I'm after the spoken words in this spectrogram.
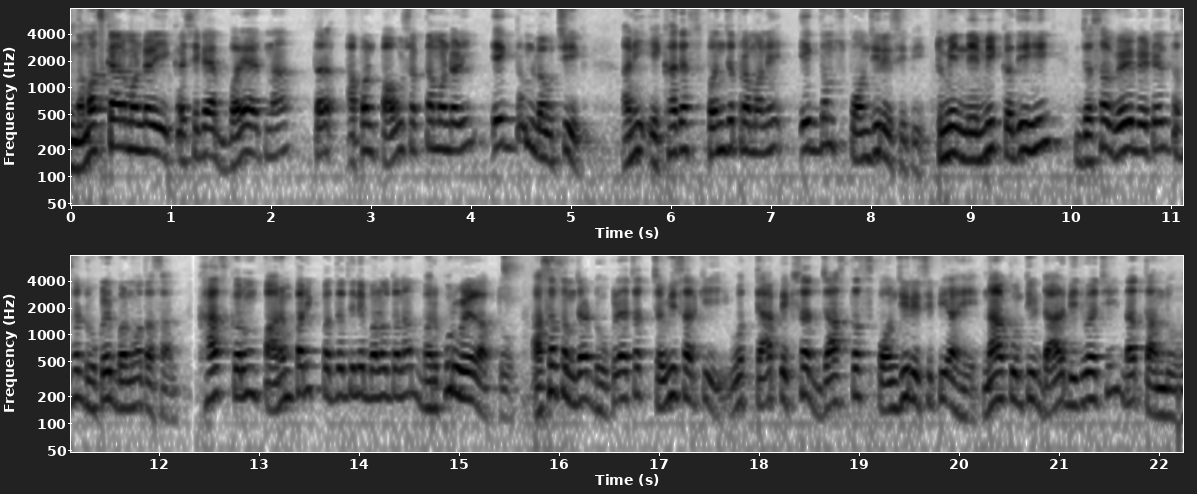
नमस्कार मंडळी कसे काय बरे आहेत ना? तर आपण पाहू शकता मंडळी एकदम लवचिक आणि एखाद्या स्पंजप्रमाणे एकदम स्पॉन्जी रेसिपी तुम्ही नेहमी कधीही जसा वेळ भेटेल तसं ढोकळे बनवत असाल. खास करून पारंपरिक पद्धतीने बनवताना भरपूर वेळ लागतो. असं समजा ढोकळ्याच्या चवीसारखी व त्यापेक्षा जास्त स्पॉन्जी रेसिपी आहे. ना कोणती डाळ भिजवायची ना तांदूळ.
